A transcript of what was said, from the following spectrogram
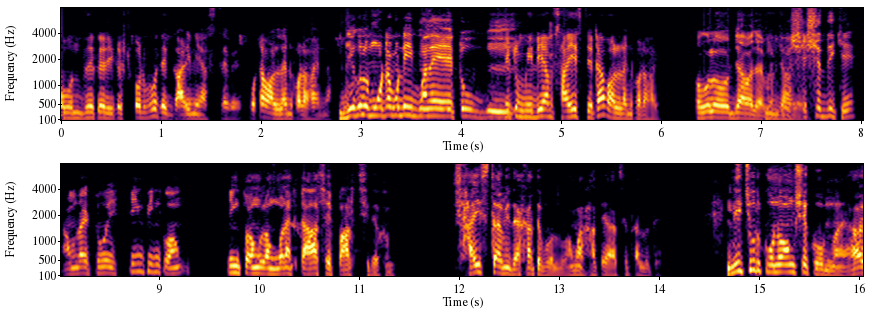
বন্ধুদেরকে রিকোয়েস্ট করব যে গাড়ি নিয়ে আসতে হবে। ওটা অনলাইন করা হয় না। যেগুলো মোটামুটি মানে একটু একটু মিডিয়াম সাইজ যেটা অনলাইন করা হয়। ওগুলো যাওয়া যাবে। শেষের দিকে আমরা একটু ওই ping ping kong ping pong লঙ্ঘন একটা আছে পারছি দেখুন। সাইজটা আমি দেখাতে বলব আমার হাতে আছে তালুতে। লিচুর কোনো অংশে কম নয়। আর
